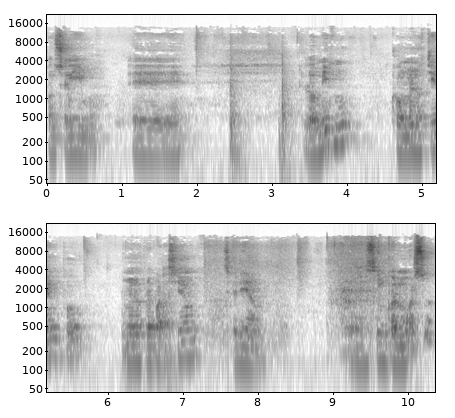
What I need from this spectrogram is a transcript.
Conseguimos eh, lo mismo con menos tiempo, menos preparación. Serían 5 eh, almuerzos,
